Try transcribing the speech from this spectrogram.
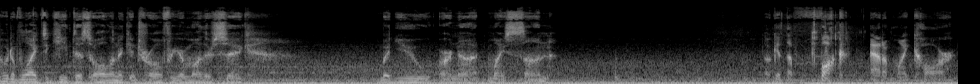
I would have liked to keep this all under control for your mother's sake. But you are not my son. Now get the fuck out of my car.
